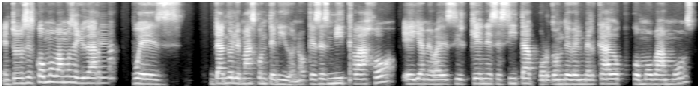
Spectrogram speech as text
Entonces, ¿cómo vamos a ayudarla? Pues dándole más contenido, ¿no? Que ese es mi trabajo. Ella me va a decir qué necesita, por dónde ve el mercado, cómo vamos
